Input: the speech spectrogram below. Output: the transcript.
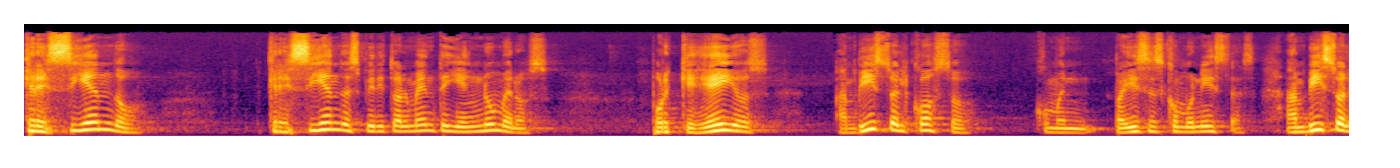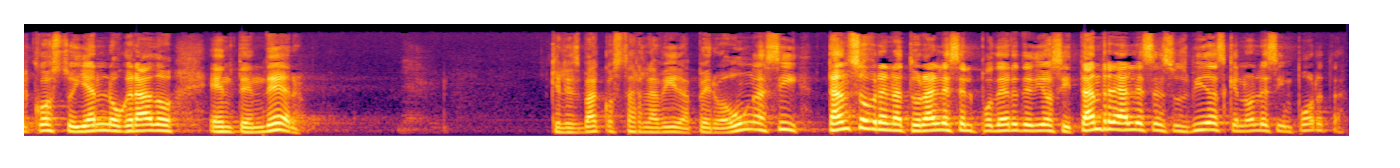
creciendo creciendo espiritualmente y en números, porque ellos han visto el costo, como en países comunistas, han visto el costo y han logrado entender que les va a costar la vida, pero aún así, tan sobrenatural es el poder de Dios y tan reales en sus vidas que no les importa.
